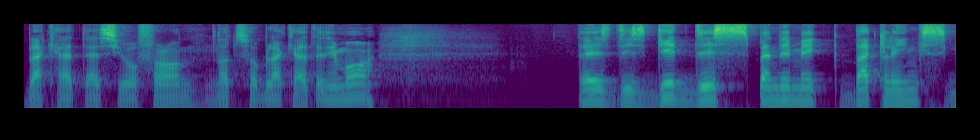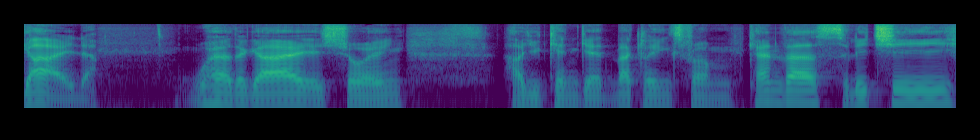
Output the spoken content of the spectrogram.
Black Hat SEO forum, not so Black Hat anymore, there's this Git This Pandemic Backlinks Guide, where the guy is showing how you can get backlinks from Canvas, Litchi,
